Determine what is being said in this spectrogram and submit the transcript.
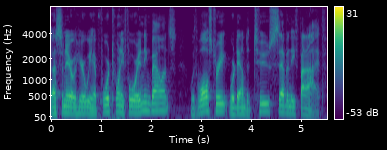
uh, scenario here, we have 424 ending balance. With Wall Street, we're down to 275.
